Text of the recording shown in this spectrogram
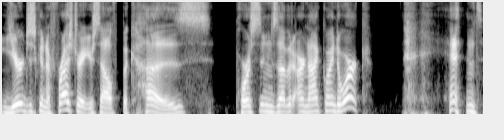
you're just going to frustrate yourself because portions of it are not going to work. and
